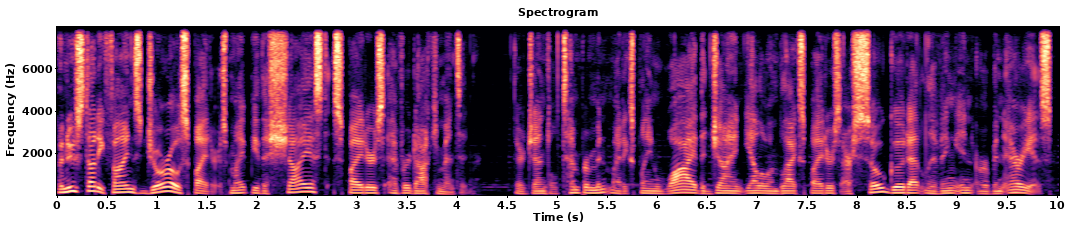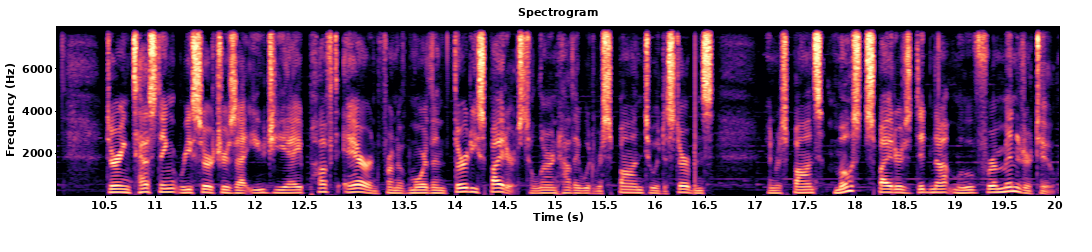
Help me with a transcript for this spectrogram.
A new study finds Joro spiders might be the shyest spiders ever documented. Their gentle temperament might explain why the giant yellow and black spiders are so good at living in urban areas. During testing, researchers at UGA puffed air in front of more than 30 spiders to learn how they would respond to a disturbance. In response, most spiders did not move for a minute or two,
